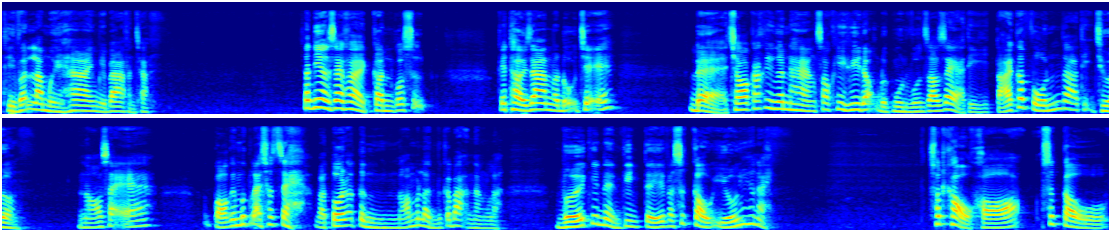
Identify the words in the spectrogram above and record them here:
thì vẫn là 12, 13%. Tất nhiên sẽ phải cần có sự cái thời gian và độ trễ để cho các cái ngân hàng sau khi huy động được nguồn vốn giá rẻ thì tái cấp vốn ra thị trường nó sẽ có cái mức lãi suất rẻ và tôi đã từng nói một lần với các bạn rằng là với cái nền kinh tế và sức cầu yếu như thế này xuất khẩu khó sức cầu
